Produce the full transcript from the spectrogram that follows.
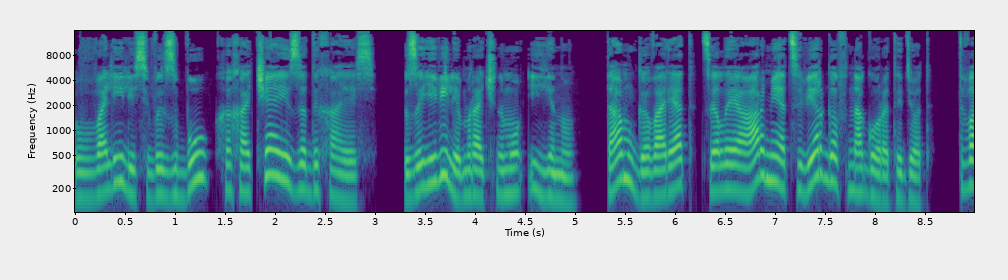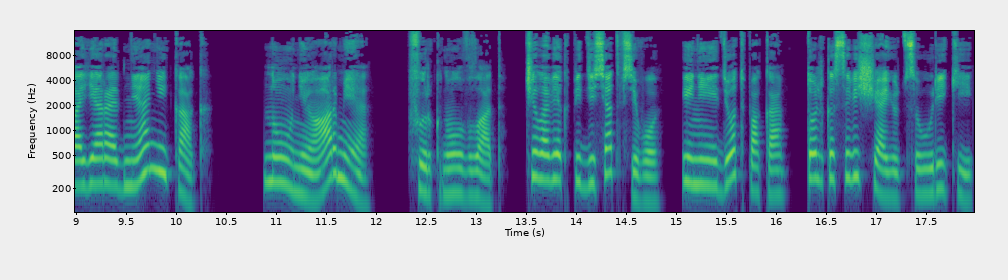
ввалились в избу, хохоча и задыхаясь. Заявили мрачному Иену. «Там, говорят, целая армия цвергов на город идет. Твоя родня никак?» «Ну, не армия», — фыркнул Влад. «Человек пятьдесят всего, и не идет пока, только совещаются у реки.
